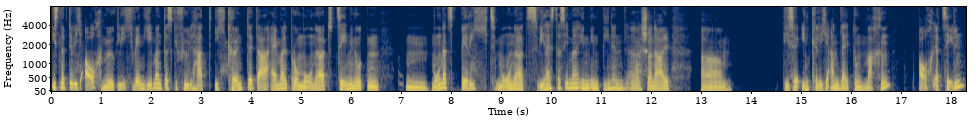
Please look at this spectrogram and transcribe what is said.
ist natürlich auch möglich, wenn jemand das Gefühl hat, ich könnte da einmal pro Monat zehn Minuten hm, Monatsbericht, Monats, wie heißt das immer im, im Bienenjournal, äh, diese imkerliche Anleitung machen, auch erzählen.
